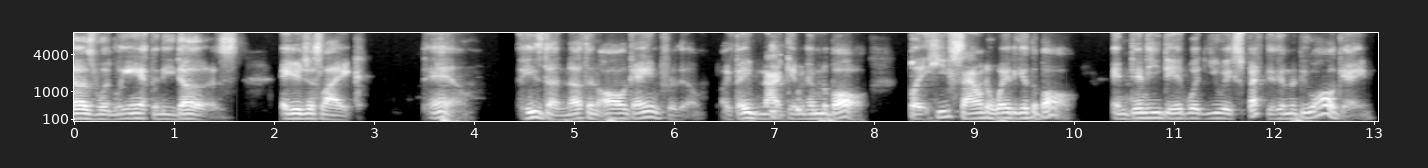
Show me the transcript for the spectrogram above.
does what Lee Anthony does, and you're just like, damn, he's done nothing all game for them. Like they've not given him the ball, but he found a way to get the ball, and then he did what you expected him to do all game.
